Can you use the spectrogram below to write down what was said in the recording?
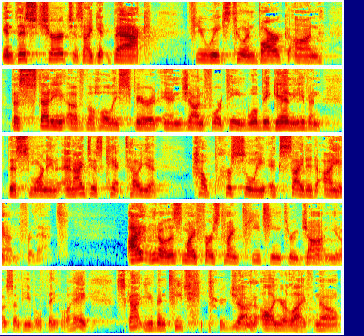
in this church as I get back a few weeks to embark on the study of the Holy Spirit in John 14. We'll begin even this morning, and I just can't tell you how personally excited I am for that. I, you know, this is my first time teaching through John. You know, some people think, well, hey, Scott, you've been teaching through John all your life. No,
